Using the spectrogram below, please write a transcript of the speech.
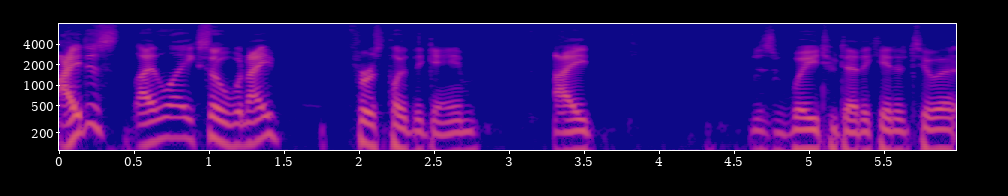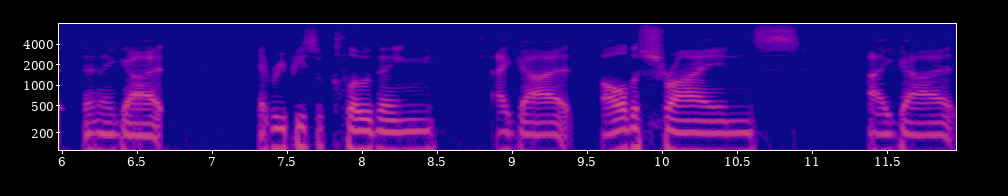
I just I like so when I first played the game, I was way too dedicated to it, and I got every piece of clothing. I got all the shrines. I got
